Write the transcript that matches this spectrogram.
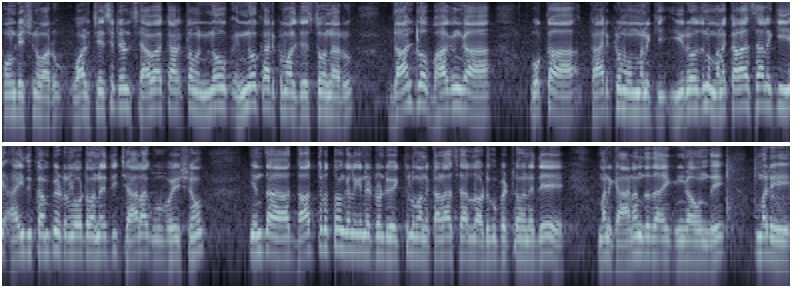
ఫౌండేషన్ వారు వాళ్ళు చేసేటువంటి సేవా కార్యక్రమం ఎన్నో ఎన్నో కార్యక్రమాలు చేస్తూ ఉన్నారు. దాంట్లో భాగంగా ఒక కార్యక్రమం మనకి ఈ రోజున మన కళాశాలకి ఐదు కంప్యూటర్లు ఇవ్వడం అనేది చాలా గొప్ప విషయం. ఇంత దాతృత్వం కలిగినటువంటి వ్యక్తులు మన కళాశాలలో అడుగుపెట్టడం అనేది మనకి ఆనందదాయకంగా ఉంది. మరి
